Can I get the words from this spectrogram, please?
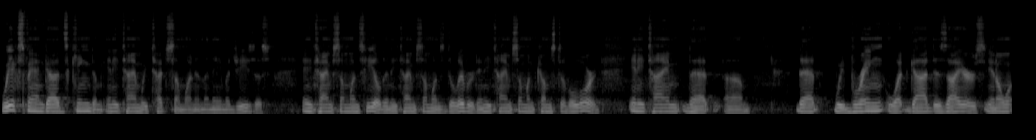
we expand God's kingdom anytime we touch someone in the name of Jesus anytime someone's healed, anytime someone's delivered, anytime someone comes to the Lord, anytime that um, that we bring what God desires. You know,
